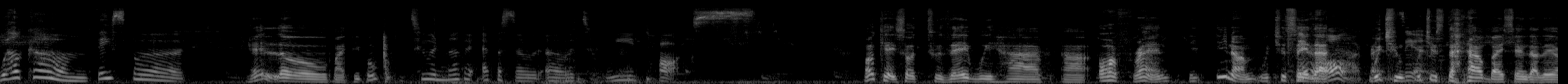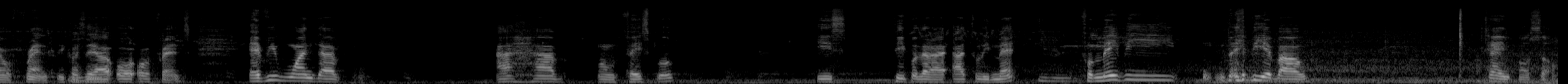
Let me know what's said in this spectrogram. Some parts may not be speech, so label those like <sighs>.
Welcome, Facebook, Hello, my people. to another episode of Tweed Talks. Okay, so today we have uh, our friend. You know, would you say They're that? all our would you friends, yeah. would you start out by saying that they are friends because they are all our friends. Everyone that I have on Facebook is people that I actually met for maybe maybe about ten or so.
